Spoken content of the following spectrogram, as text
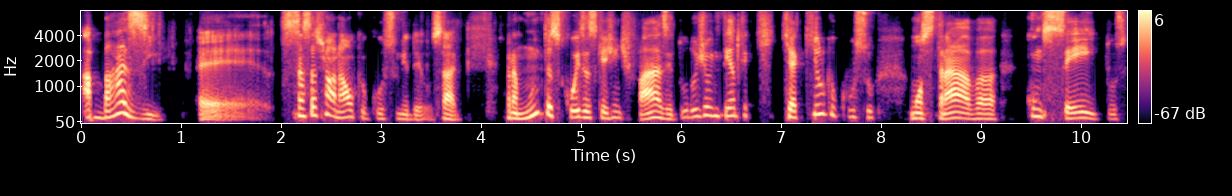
a base é, sensacional que o curso me deu, sabe? Para muitas coisas que a gente faz e tudo, hoje eu entendo que, que aquilo que o curso mostrava, conceitos,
